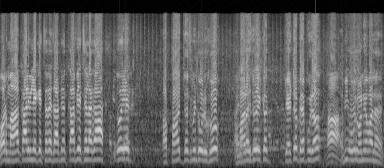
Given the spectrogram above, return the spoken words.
और महाकाल भी लेके चले साथ में काफ़ी अच्छा लगा। तो ये आप पाँच दस मिनट और रुको। हमारा जो एक गेटअप है पूरा हाँ। अभी और होने वाला है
